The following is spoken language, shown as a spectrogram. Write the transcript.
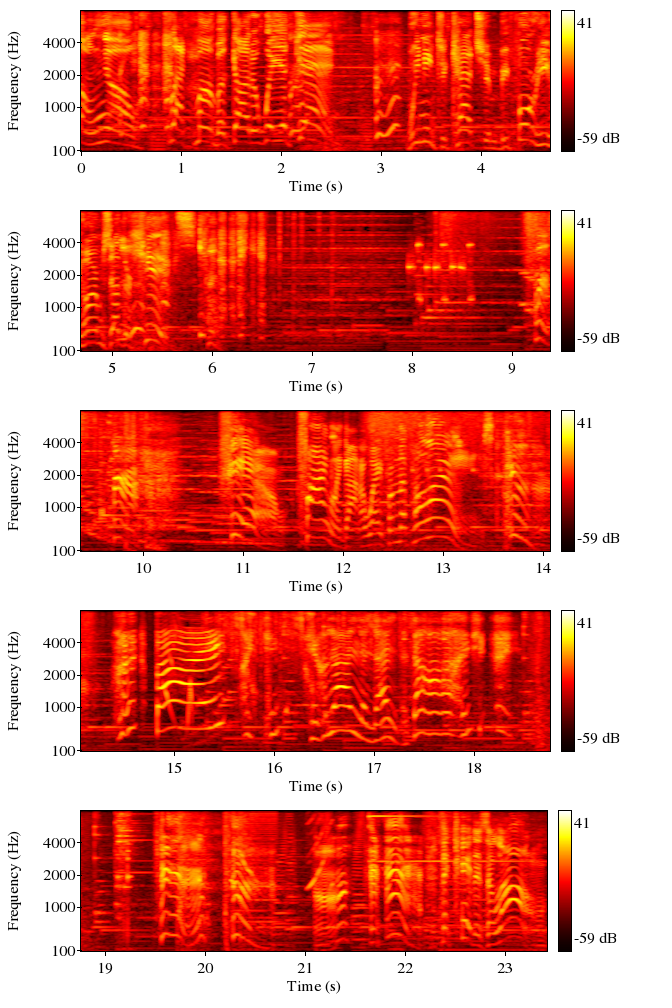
Oh no! Black Mamba got away again! We need to catch him before he harms other kids. Phew! Finally got away from the police. Bye! la la la la the kid is alone.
